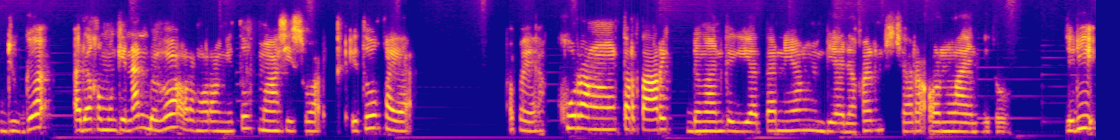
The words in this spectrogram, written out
juga ada kemungkinan bahwa orang-orang itu mahasiswa itu kayak apa ya kurang tertarik dengan kegiatan yang diadakan secara online gitu. Jadi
